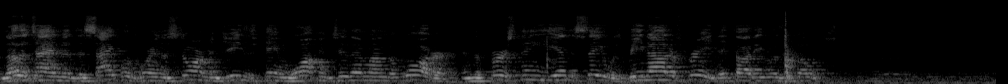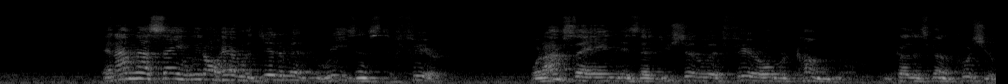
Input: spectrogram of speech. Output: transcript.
Another time, the disciples were in a storm, and Jesus came walking to them on the water. And the first thing he had to say was, Be not afraid. They thought he was a ghost. And I'm not saying we don't have legitimate reasons to fear. What I'm saying is that you shouldn't let fear overcome you because it's going to push your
